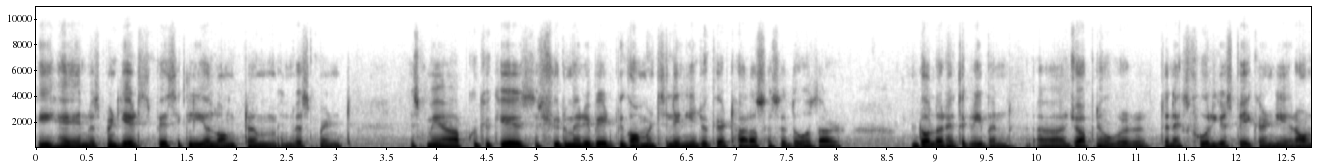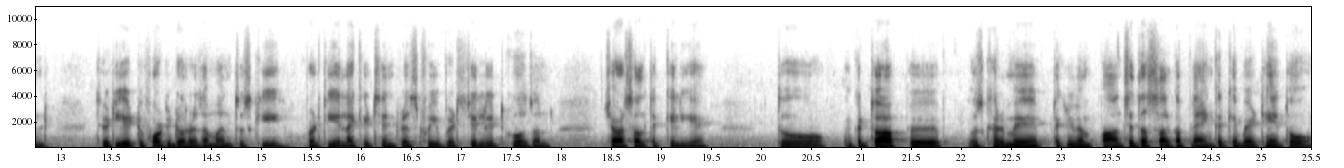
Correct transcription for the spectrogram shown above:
کی ہے انویسٹمنٹ یہ it's basically a long term investment اس میں آپ کو کیونکہ شروع میں ریبیٹ بھی گورنمنٹ سے لینی ہے جو کہ اٹھارہ سو سے دو ہزار ڈالر ہے تقریباً جو آپ نے over the next four years پے کرنی ہے around thirty eight to forty dollars a month اس کی پڑتی ہے like it's interest free but still it goes on چار سال تک کے لیے۔ تو اگر تو آپ اس گھر میں تقریباً پانچ سے دس سال کا پلان کر کے بیٹھیں تو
